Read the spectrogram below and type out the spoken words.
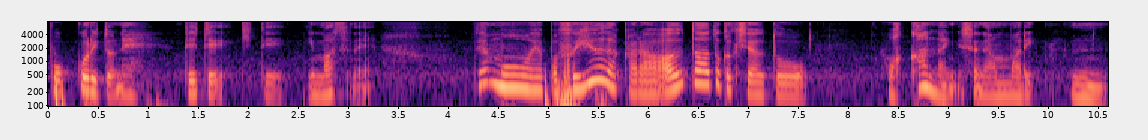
ぽっこりとね出てきていますね。でもやっぱ冬だからアウターとか着ちゃうとわかんないんですよねあんまり。うん。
